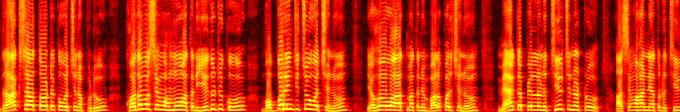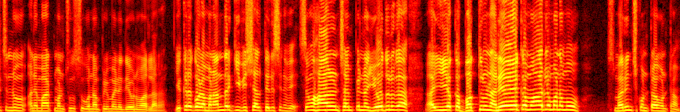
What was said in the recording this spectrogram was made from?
ద్రాక్ష తోటకు వచ్చినప్పుడు కొదమ సింహము అతని ఎదుటకు బొబ్బరించుచూ వచ్చెను. యహోవ ఆత్మ అతని బలపరచను. మేక పిల్లను చీల్చినట్టు ఆ సింహాన్ని అతడు చీల్చును అనే మాట మనం చూస్తూ ఉన్నాం ప్రియమైన దేవుని వార్లారా. ఇక్కడ కూడా మనందరికీ ఈ విషయాలు తెలిసినవే. సింహాలను చంపిన యోధులుగా ఈ యొక్క భక్తులను అనేక మార్లు మనము స్మరించుకుంటూ ఉంటాం.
